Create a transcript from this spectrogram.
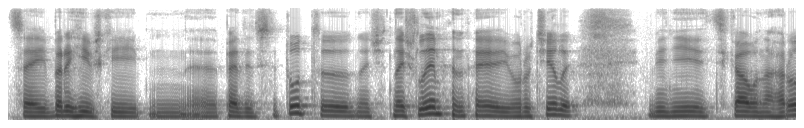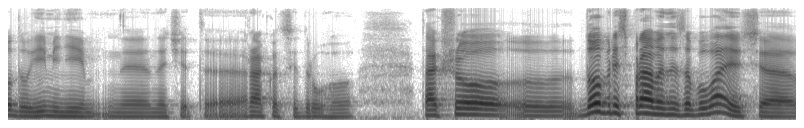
цей Берегівський е, педінститут. Е, Значить, знайшли мене і вручили мені цікаву нагороду імені е, значить, Ракоці II. Так що добрі справи не забуваються.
